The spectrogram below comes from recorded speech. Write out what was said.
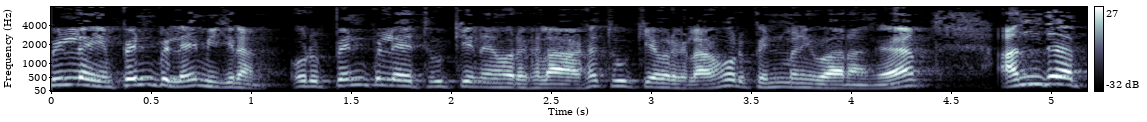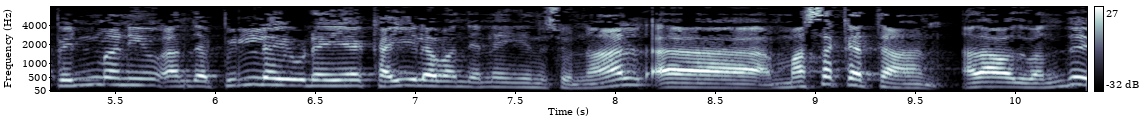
பிள்ளையும் பெண் பிள்ளையும் மிக்கிறாங்க. ஒரு பெண் பிள்ளையை தூக்கினவர்களாக தூக்கியவர்களாக ஒரு பெண்மணி வராங்க. அந்த பெண்மணி அந்த பிள்ளையுடைய கையில வந்து என்னன்னு சொன்னால் மசக்கத்தான். அதாவது வந்து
